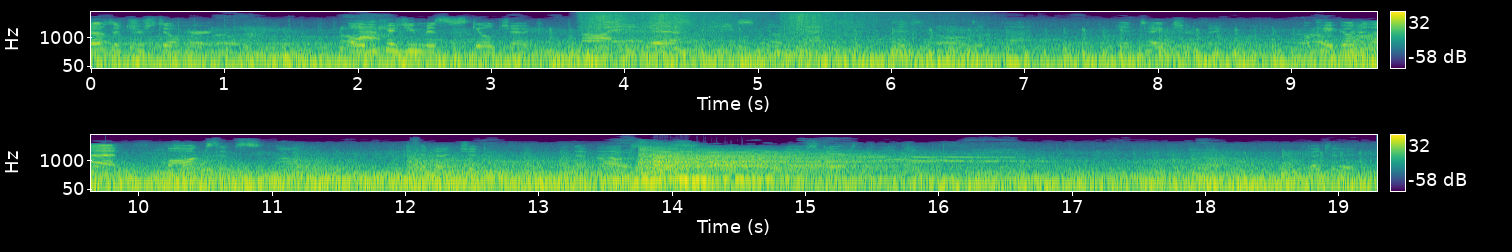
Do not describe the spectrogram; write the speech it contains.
shows that you're still hurt. Oh, because you missed a skill check. No, I didn't Yeah. miss skill checks. It just did that. It takes your thing away. Okay, go to that box that's um the dungeon. That box that's downstairs in the dungeon. Go to it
